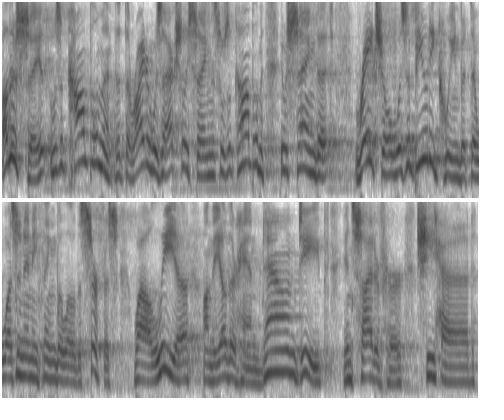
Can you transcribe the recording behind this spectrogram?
Others say it was a compliment, that the writer was actually saying this was a compliment. It was saying that Rachel was a beauty queen, but there wasn't anything below the surface, while Leah, on the other hand, down deep inside of her, she had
